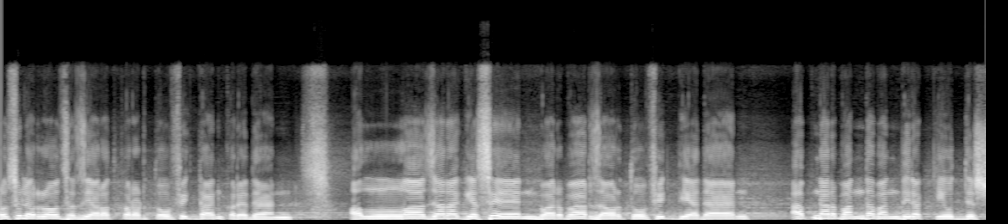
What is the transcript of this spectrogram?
রসুলের রোজা জিয়ারত করার তৌফিক দান করে দেন। আল্লাহ যারা গেছেন বারবার যাওয়ার তৌফিক দিয়ে দেন। আপনার বান্দা বান্দিরা কি উদ্দেশ্য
